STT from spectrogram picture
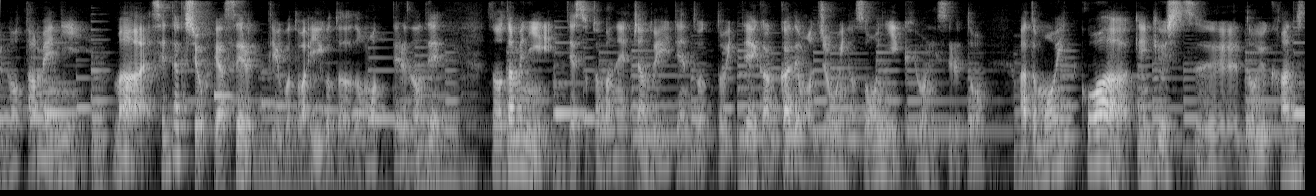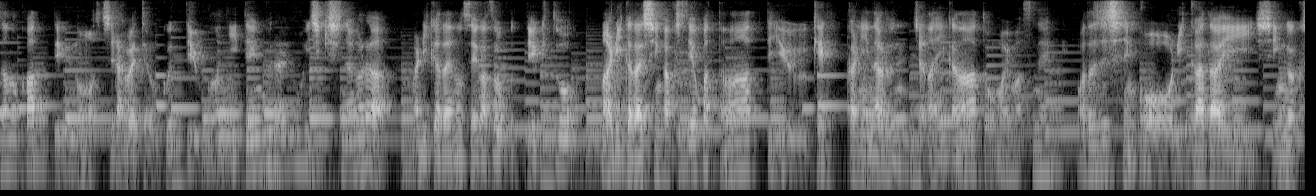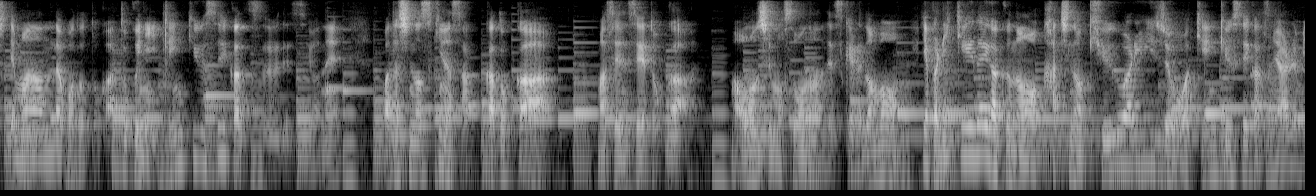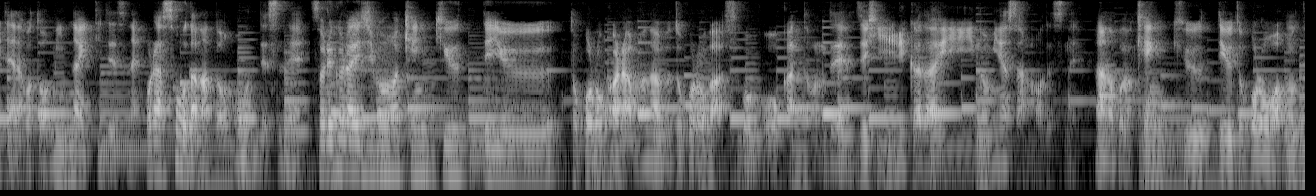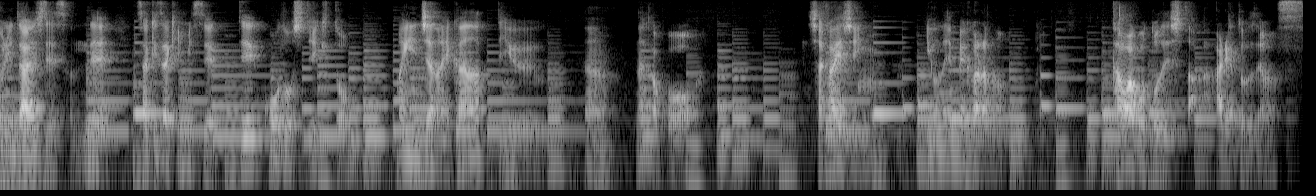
のために、まあ、選択肢を増やせるっていうことはいいことだと思ってるので、そのためにテストとかね、ちゃんといい点取っといて、学科でも上位の層に行くようにすると。あともう一個は、研究室どういう感じなのかっていうのを調べておくっていう、この2点ぐらいを意識しながら、まあ、理科大の生活を送っていくと、まあ理科大進学してよかったなっていう結果になるんじゃないかなと思いますね。私自身こう、理科大進学して学んだこととか、特に研究生活ですよね。私の好きな作家とか、まあ、先生とか、まあ、恩師もそうなんですけれども、やっぱ理系大学の価値の9割以上は研究生活にあるみたいなことをみんな言っててですね、これはそうだなと思うんですね。それぐらい自分は研究っていうところから学ぶところがすごく多かったので、ぜひ理科大の皆さんもですね、あの、この研究っていうところは本当に大事ですんで、先々見据えて行動していくと、まあいいんじゃないかなっていう、うん、なんかこう、社会人4年目からのたわごとでした。ありがとうございます。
